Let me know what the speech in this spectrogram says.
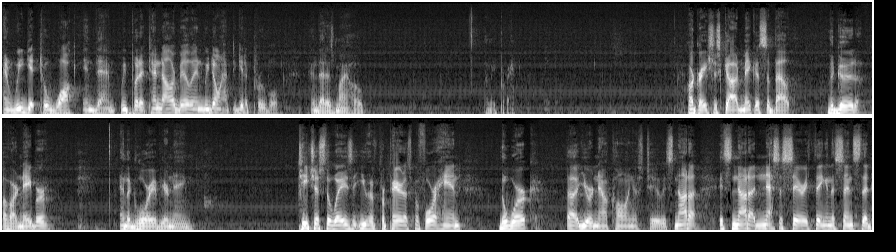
and we get to walk in them. We put a $10 bill in, we don't have to get approval. And that is my hope. Let me pray. Our gracious God, make us about the good of our neighbor, and the glory of your name. Teach us the ways that you have prepared us beforehand, the work uh, you're now calling us to. It's not, a, it's not a necessary thing in the sense that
